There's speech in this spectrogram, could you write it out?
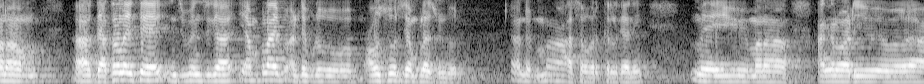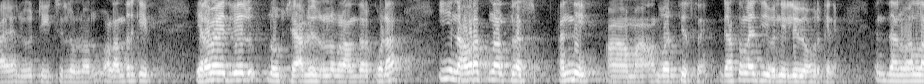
మనం గతంలో అయితే ఇంచుమించుగా ఎంప్లాయ్ అంటే ఇప్పుడు హౌస్ హోల్స్ ఎంప్లాయీస్ ఉండేవారు అంటే మా ఆశా వర్కర్లు కానీ మన అంగన్వాడీ ఆయాలు టీచర్లు ఉన్నారు. వాళ్ళందరికీ ఇరవై ఐదు వేలు లోపు శాలరీలు ఉన్న వాళ్ళందరూ కూడా ఈ నవరత్నాలు ప్లస్ అన్నీ మా వర్తిస్తాయి. గతంలో అయితే ఇవన్నీ లేవు ఎవరికైనా. దానివల్ల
